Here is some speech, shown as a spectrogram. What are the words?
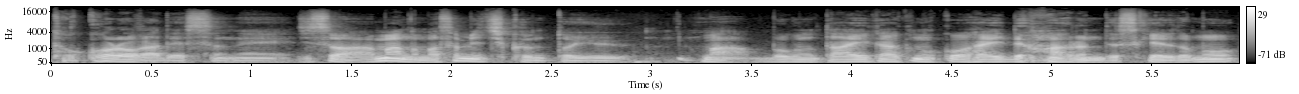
ところがですね実は天野正道君というまあ僕の大学の後輩でもあるんですけれども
